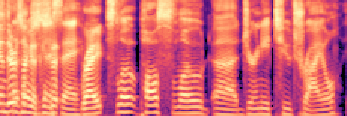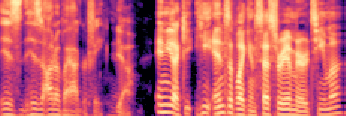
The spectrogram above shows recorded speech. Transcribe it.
And That's there's what like I was a going to se- say. right? Slow Paul's slow uh, journey to trial is his autobiography. Yeah. and he, like he- he ends up like in Caesarea Maritima,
